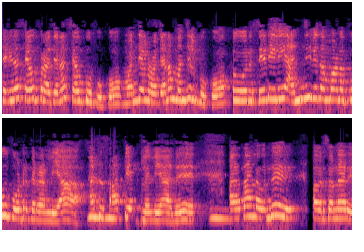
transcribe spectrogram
செடினா சிவப்பு ரோஜானா சிவப்பு பூக்கும். மஞ்சள் ரோஜானா மஞ்சள் பூக்கும். ஒரு செடியிலேயே அஞ்சு விதமான பூ போட்டிருக்கிறேன் இல்லையா அது சாத்தியம் இல்லை இல்லையா அது அதனால வந்து அவர் சொன்னாரு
